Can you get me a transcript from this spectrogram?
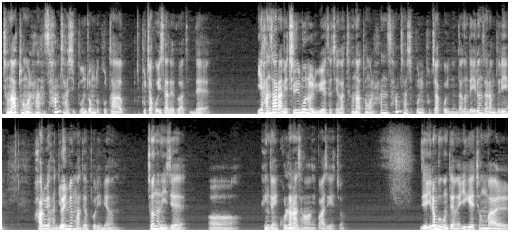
전화통을 한 3, 40분 정도 붙잡고 있어야 될 것 같은데 이 한 사람의 질문을 위해서 제가 전화통을 한 3, 40분을 붙잡고 있는다. 근데 이런 사람들이 하루에 한 10명만 되어버리면 저는 이제 어, 굉장히 곤란한 상황에 빠지겠죠. 이제 이런 부분 때문에 이게 정말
